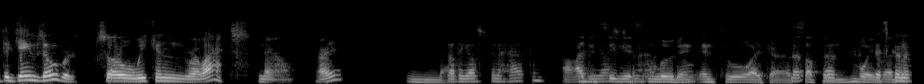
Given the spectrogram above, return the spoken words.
the game's over, so we can relax now, right? No, Nothing else is going to happen. I nothing did see this gonna happen, into like uh, no, something way It's better. going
